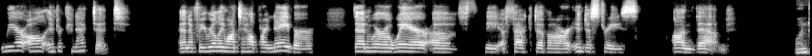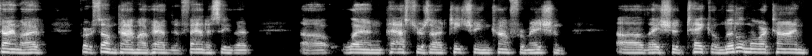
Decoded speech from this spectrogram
we are all interconnected. And if we really want to help our neighbor, then we're aware of the effect of our industries on them. One time I've, for some time, I've had the fantasy that uh, when pastors are teaching confirmation, uh, they should take a little more time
